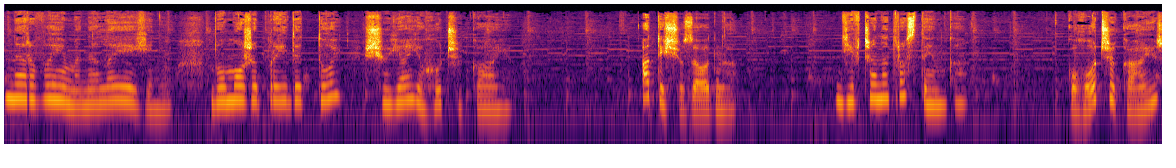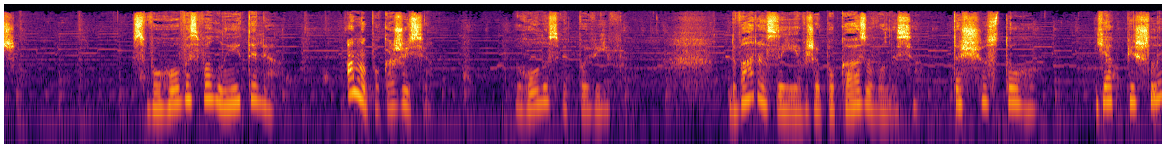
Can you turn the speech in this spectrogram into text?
Не рви мене, легіню, бо, може, прийде той, що я його чекаю. А ти що за одна? Дівчина тростинка. Кого чекаєш? Свого визволителя. Ану, покажися. Голос відповів. Два рази я вже показувалася, та що з того? Як пішли,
